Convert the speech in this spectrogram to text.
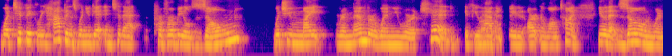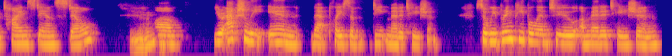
what typically happens when you get into that proverbial zone, which you might remember when you were a kid, if you right. haven't created art in a long time, you know, that zone when time stands still. Mm-hmm. Um, you're actually in that place of deep meditation. So we bring people into a meditation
